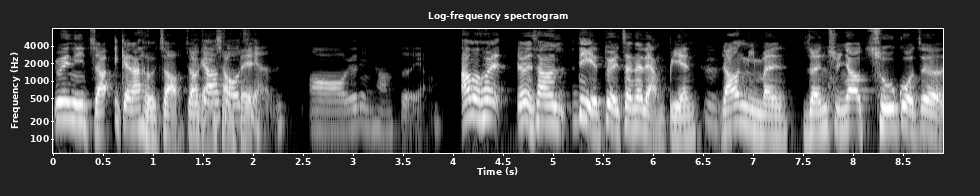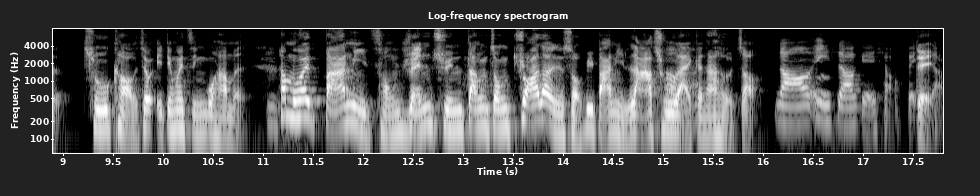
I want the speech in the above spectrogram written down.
因为你只要一跟他合照就要给他小费。钱哦，有点像这样。他们会有点像列队站在两边，嗯然后你们人群要出过这个出口，就一定会经过他们。嗯他们会把你从人群当中抓到你的手臂，把你拉出来嗯跟他合照。然后硬是要给小费，对这样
